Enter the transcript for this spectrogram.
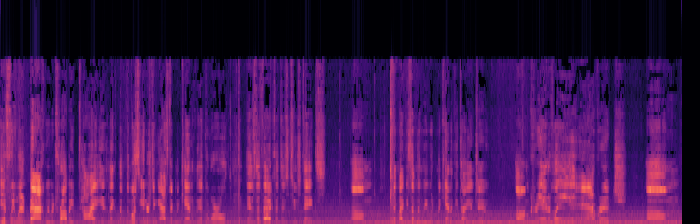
if we went back, we would probably tie it. Like the, the, most interesting aspect mechanically of the world is the fact that there's two states. Um, that might be something we would mechanically tie into. Um, creatively, average. Um,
